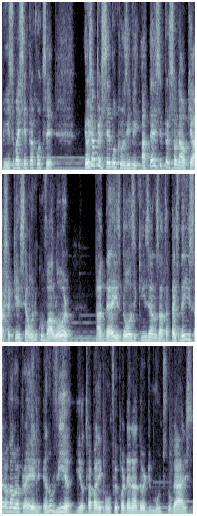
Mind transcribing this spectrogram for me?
E isso vai sempre acontecer. Eu já percebo, inclusive, até esse personal que acha que esse é o único valor, há 10, 12, 15 anos atrás, nem isso era valor para ele. Eu não via. E eu trabalhei como fui coordenador de muitos lugares.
